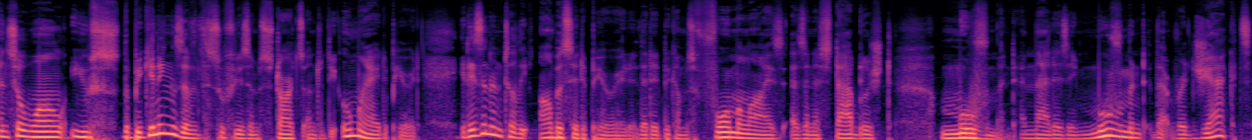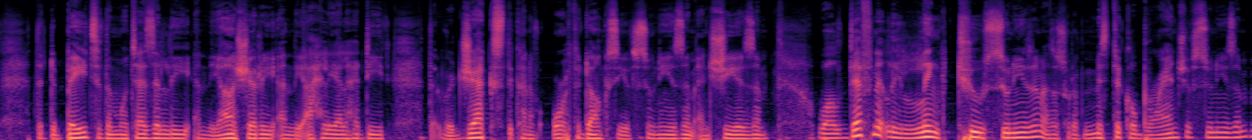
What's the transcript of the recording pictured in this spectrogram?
And so, while you, the beginnings of the Sufism starts under the Umayyad period, it isn't until the Abbasid period that it becomes formalized as an established movement, and that is a movement that rejects the debates of the Mu'tazili and the Ashari and the Ahli al Hadith, that rejects the kind of orthodoxy of Sunnism and Shiism, while definitely linked to Sunnism as a sort of mystical branch of Sunnism,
